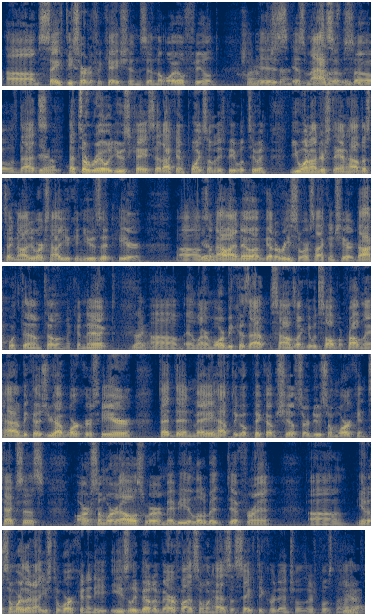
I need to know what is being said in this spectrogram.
um, safety certifications in the oil field 100%. is is massive. So that's Yeah. that's a real use case that I can point some of these people to. And you want to understand how this technology works, how you can use it here. Uh, So now I know I've got a resource. I can share a doc with them, tell them to connect, Exactly. um, and learn more because that sounds like it would solve a problem they have because you have workers here that then may have to go pick up shifts or do some work in Texas or somewhere else where maybe a little bit different. Uh, you know, somewhere they're not used to working, and e- easily be able to verify that someone has the safety credentials they're supposed to have. Yeah.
